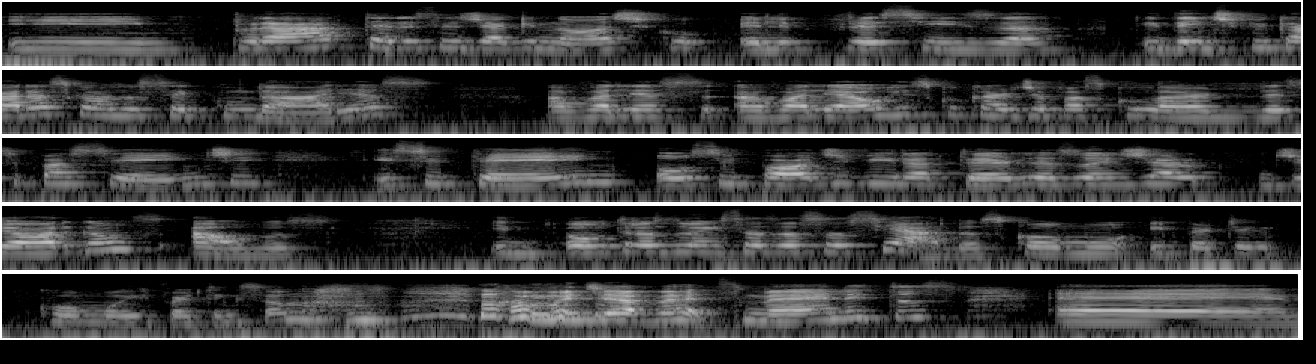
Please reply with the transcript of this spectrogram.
e para ter esse diagnóstico ele precisa identificar as causas secundárias, avaliar, avaliar o risco cardiovascular desse paciente e se tem ou se pode vir a ter lesões de, de órgãos alvos e outras doenças associadas, como, hiperten como hipertensão, não, como diabetes mellitus, é,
